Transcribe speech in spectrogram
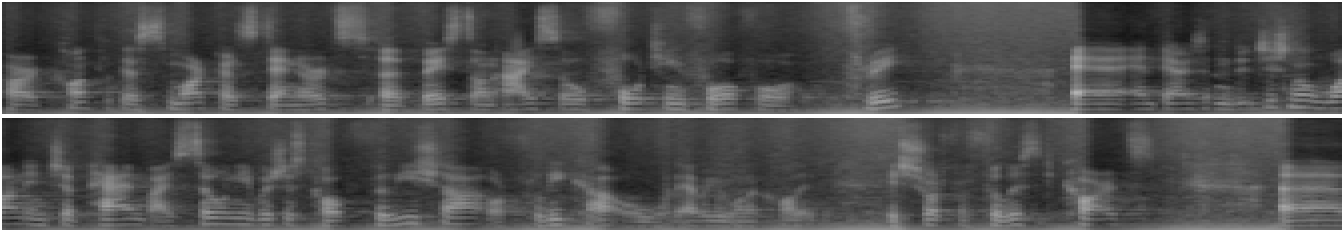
card, contactless smart card standards uh, based on ISO 14443. And there's an additional one in Japan by Sony, which is called Felicia or Felica or whatever you want to call it. It's short for Felicity cards. Uh,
